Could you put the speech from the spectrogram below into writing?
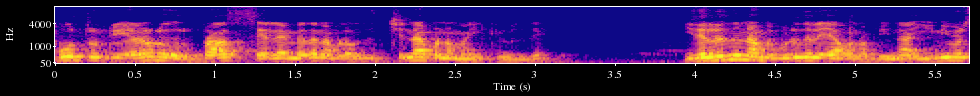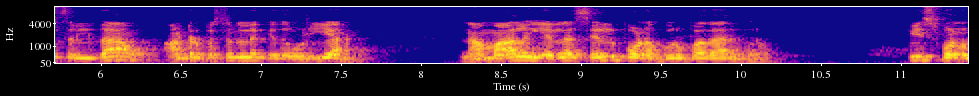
போர் டுவெண்ட்டியோட ஒரு ப்ராசஸ் எல்லாமே தான் நம்மளை வந்து சின்ன பண்ண ஆகிக்கின்றது இதிலேருந்து நம்ம விடுதலை ஆகணும் அப்படின்னா யூனிவர்சல் தான் ஹண்ட்ரட் பர்சன்டில் இருக்குது ஒழியா நம்ம ஆளுங்க எல்லாம் செல் போன குரூப்பாக தான் இருக்கிறோம். பீஸ் போன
